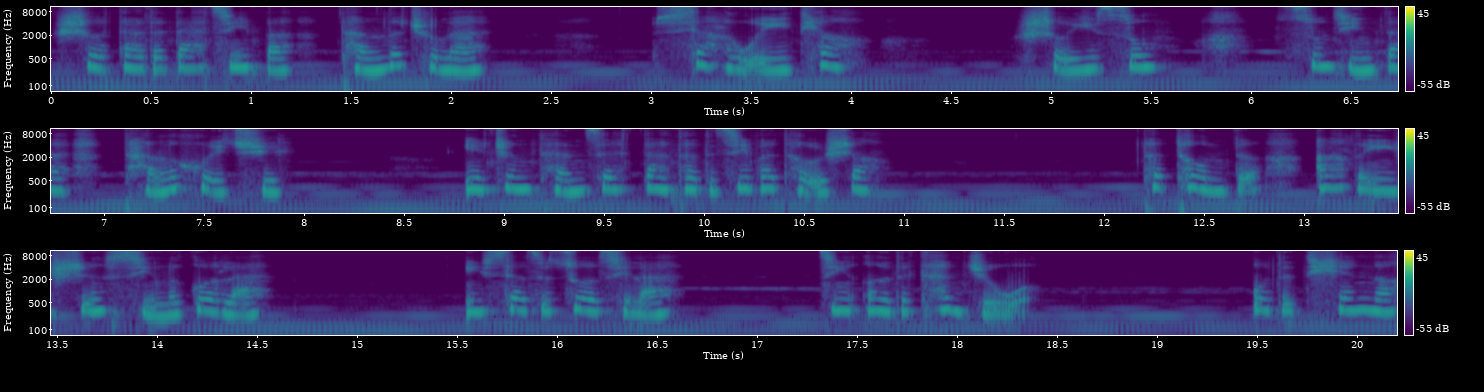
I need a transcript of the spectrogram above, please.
硕大的大鸡巴弹了出来，吓了我一跳。手一松，松紧带弹了回去，也正弹在大大的鸡巴头上。他痛得啊了一声，醒了过来，一下子坐起来，惊愕的看着我。我的天哪！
